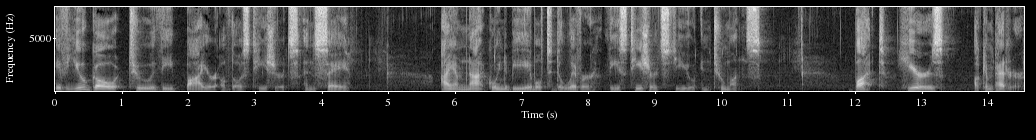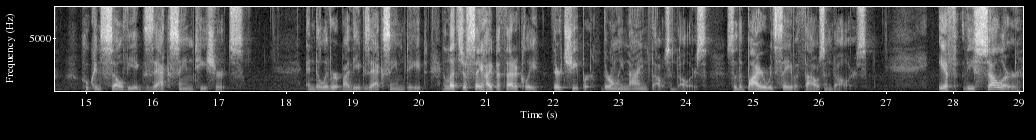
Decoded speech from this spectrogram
if you go to the buyer of those t shirts and say, I am not going to be able to deliver these t shirts to you in two months, but here's a competitor who can sell the exact same t shirts and deliver it by the exact same date. And let's just say hypothetically, they're cheaper. They're only $9,000. So the buyer would save $1,000. If the seller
